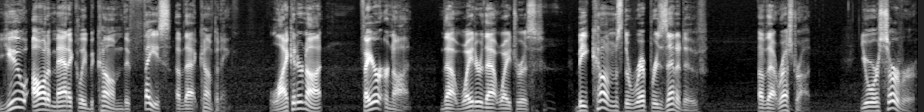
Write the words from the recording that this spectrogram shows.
you automatically become the face of that company. Like it or not, fair or not, that waiter, that waitress becomes the representative of that restaurant. Your server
